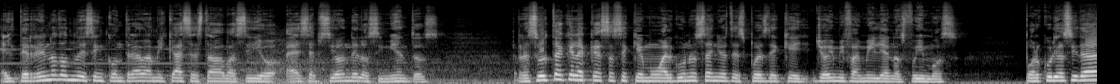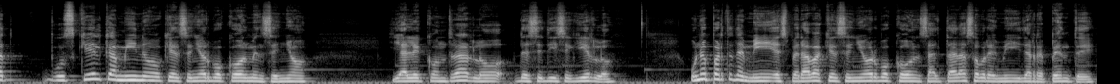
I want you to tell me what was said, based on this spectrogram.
El terreno donde se encontraba mi casa estaba vacío, a excepción de los cimientos. Resulta que la casa se quemó algunos años después de que yo y mi familia nos fuimos. Por curiosidad, busqué el camino que el señor Bocón me enseñó, y al encontrarlo decidí seguirlo. Una parte de mí esperaba que el señor Bocón saltara sobre mí de repente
